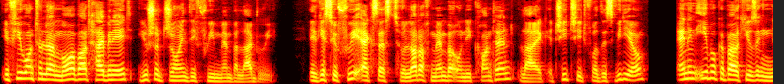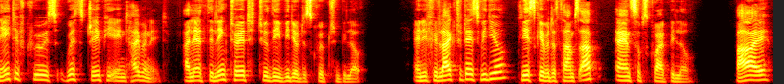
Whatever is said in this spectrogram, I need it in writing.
If you want to learn more about Hibernate, you should join the free member library. It gives you free access to a lot of member-only content, like a cheat sheet for this video, and an ebook about using native queries with JPA and Hibernate. I'll add the link to it to the video description below. And if you liked today's video, please give it a thumbs up and subscribe below. Bye!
